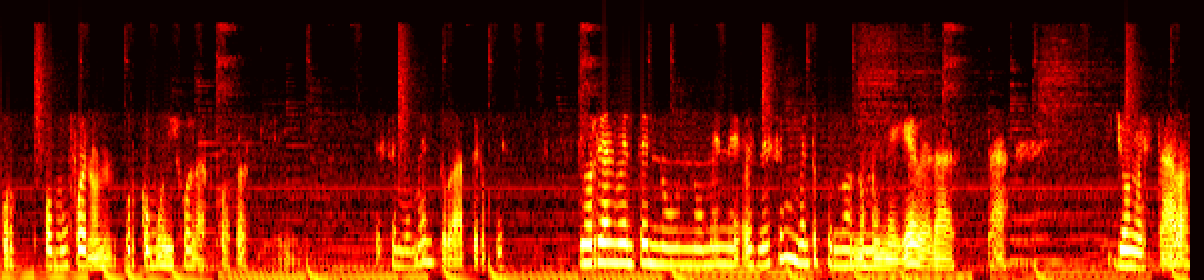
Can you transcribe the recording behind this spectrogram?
por cómo fueron, por cómo dijo las cosas en ese momento, ¿verdad? Pero pues yo realmente no, no me, en ese momento pues no, no me negué, ¿verdad? yo no estaba.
